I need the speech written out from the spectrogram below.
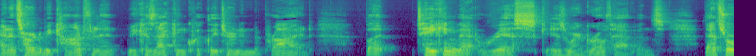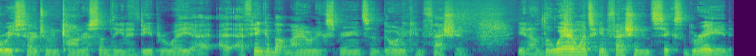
and it's hard to be confident because that can quickly turn into pride. But taking that risk is where growth happens. That's where we start to encounter something in a deeper way. I, I think about my own experience of going to confession. You know, the way I went to confession in sixth grade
